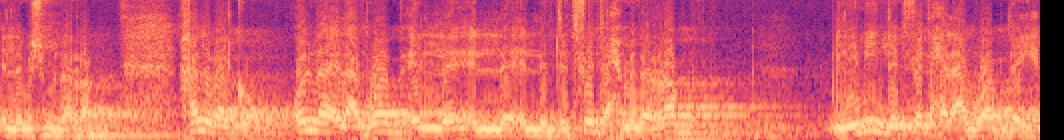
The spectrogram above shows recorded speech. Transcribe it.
اللي مش من الرب. خلي بالكم قلنا الأبواب اللي, اللي بتتفتح من الرب لمين تتفتح الأبواب دي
